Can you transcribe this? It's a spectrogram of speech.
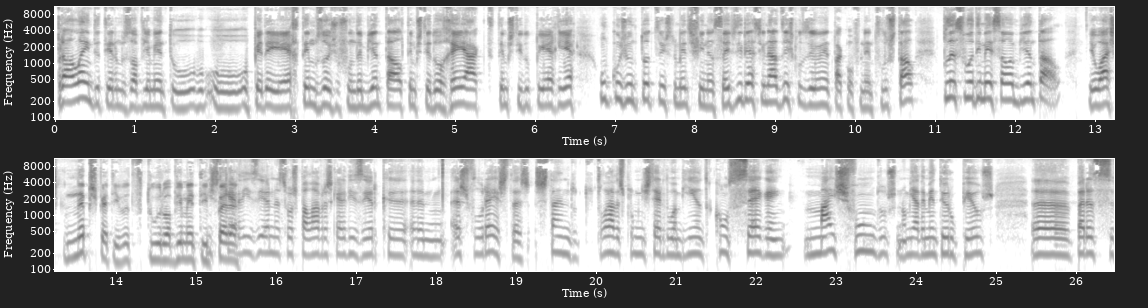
para além de termos, obviamente, o, o, o, PDR, temos hoje o Fundo Ambiental, temos tido o REACT, temos tido o PRR, um conjunto de outros instrumentos financeiros direcionados exclusivamente para a componente florestal, pela sua dimensão ambiental. Eu acho que na perspectiva de futuro, obviamente, Isto para... quer dizer, nas suas palavras, quer dizer que hum, as florestas, estando tuteladas pelo Ministério do Ambiente, conseguem mais fundos, nomeadamente europeus, uh, para, se,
